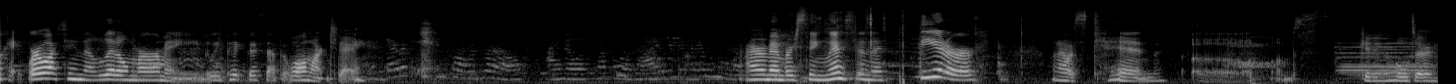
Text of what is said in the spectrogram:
Okay, we're watching The Little Mermaid. We picked this up at Walmart today. I remember seeing this in the theater when I was 10. Oh, I'm getting older.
